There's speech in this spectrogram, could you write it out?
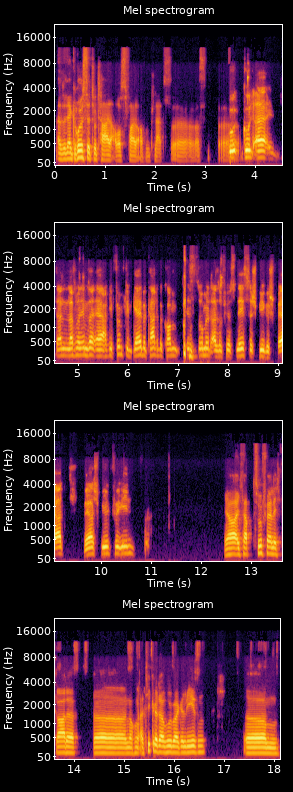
also der größte Totalausfall auf dem Platz. Äh, was, äh gut, gut äh, dann lassen wir eben sagen, er hat die fünfte gelbe Karte bekommen, ist somit also fürs nächste Spiel gesperrt. Wer spielt für ihn? Ja, ich habe zufällig gerade äh, noch einen Artikel darüber gelesen, ähm,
